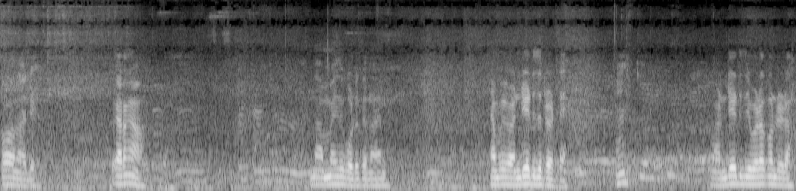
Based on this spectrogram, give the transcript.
പോകാന്നാൽ ഇറങ്ങാം? നമ്മ ഇത് കൊടുക്കുന്നാൽ ഞാൻ പോയി വണ്ടി എടുത്തിട്ടോട്ടെ വണ്ടി എടുത്ത് ഇവിടെ കൊണ്ടിടാം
